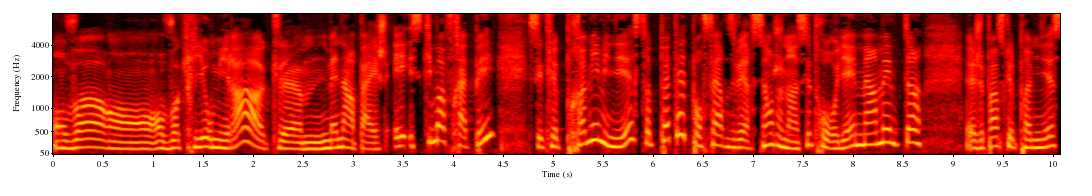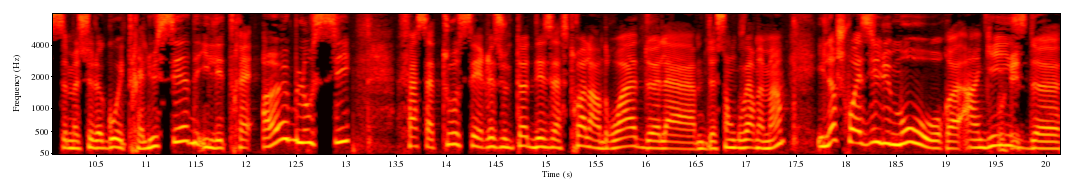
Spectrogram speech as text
on va, on, on va crier au miracle, euh, mais n'empêche. Et ce qui m'a frappé, c'est que le premier ministre, peut-être pour faire diversion, je n'en sais trop rien, mais en même temps, euh, je pense que le premier ministre, M. Legault, est très lucide, il est très humble aussi face à tous ces résultats désastreux à l'endroit de la de son gouvernement. Il a choisi l'humour euh, en guise de,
